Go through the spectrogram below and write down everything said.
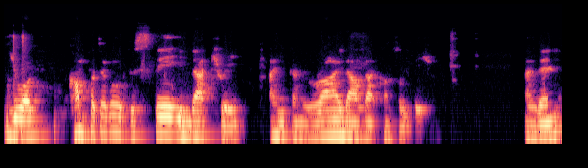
you are comfortable to stay in that trade and you can ride out that consolidation. And then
